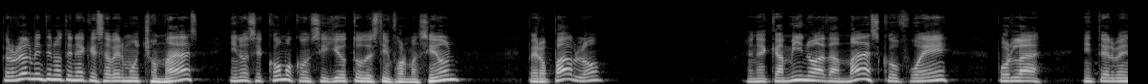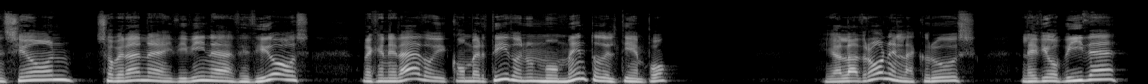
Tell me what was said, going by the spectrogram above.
pero realmente no tenía que saber mucho más y no sé cómo consiguió toda esta información. Pero Pablo, en el camino a Damasco, fue por la intervención soberana y divina de Dios, regenerado y convertido en un momento del tiempo. Y al ladrón en la cruz le dio vida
